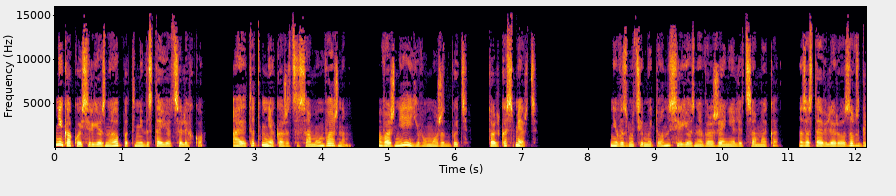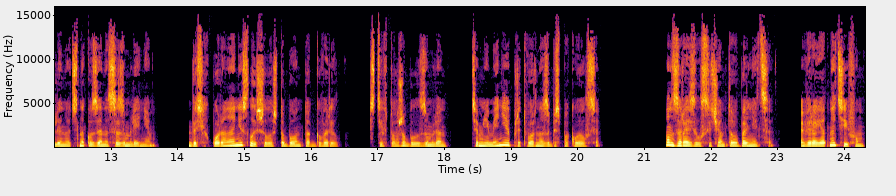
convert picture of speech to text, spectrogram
Никакой серьезный опыт не достается легко. А этот мне кажется самым важным. Важнее его может быть только смерть. Невозмутимый тон и серьезное выражение лица Мэка заставили Розу взглянуть на кузена с изумлением. До сих пор она не слышала, чтобы он так говорил. Стив тоже был изумлен, тем не менее притворно забеспокоился. Он заразился чем-то в больнице, вероятно, тифом,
